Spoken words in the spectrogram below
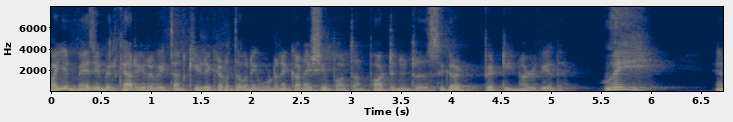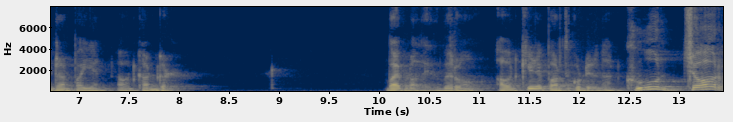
பையன் மேஜை மேல் கேரியரை வைத்தான். கீழே கிடந்தவனை உடனே கணேஷையும் பார்த்தான். பாட்டு நின்றது. சிகரெட் பெட்டி நழுவியது. உய்! என்றான் பையன். அவன் கண்கள். பயப்படாத இது வெறும் அவன் கீழே பார்த்து கொண்டிருந்தான். கூன் சோர்!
